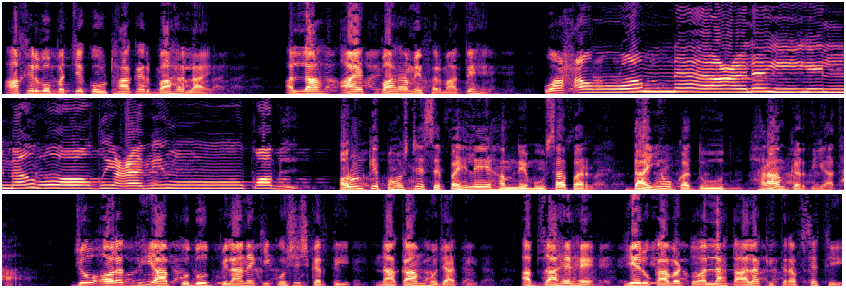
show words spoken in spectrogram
آخر وہ بچے کو اٹھا کر باہر لائے۔ اللہ آیت بارہ میں فرماتے ہیں۔ وحرمنا عليه المراضع من قبل. اور ان کے پہنچنے سے پہلے ہم نے موسا پر دائیوں کا دودھ حرام کر دیا تھا۔ جو عورت بھی آپ کو دودھ پلانے کی کوشش کرتی ناکام ہو جاتی۔ اب ظاہر ہے یہ رکاوٹ تو اللہ تعالی کی طرف سے تھی۔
